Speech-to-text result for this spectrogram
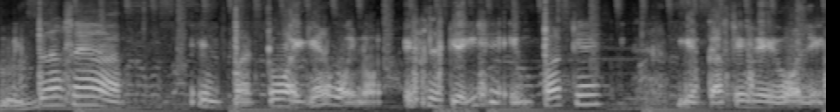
Mi plaza empató ayer, bueno, es lo que dice, empate y escasez de goles.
